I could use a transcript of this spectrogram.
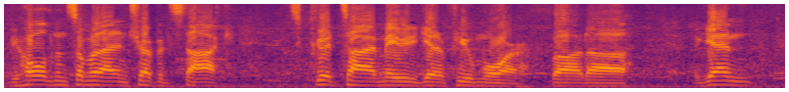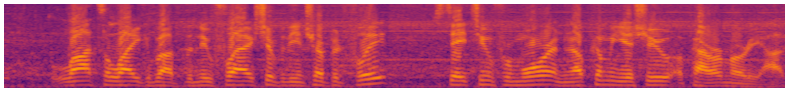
if you're holding some of that Intrepid stock, it's a good time maybe to get a few more. But uh, again, lots to like about the new flagship of the Intrepid fleet. Stay tuned for more in an upcoming issue of Power Yacht.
